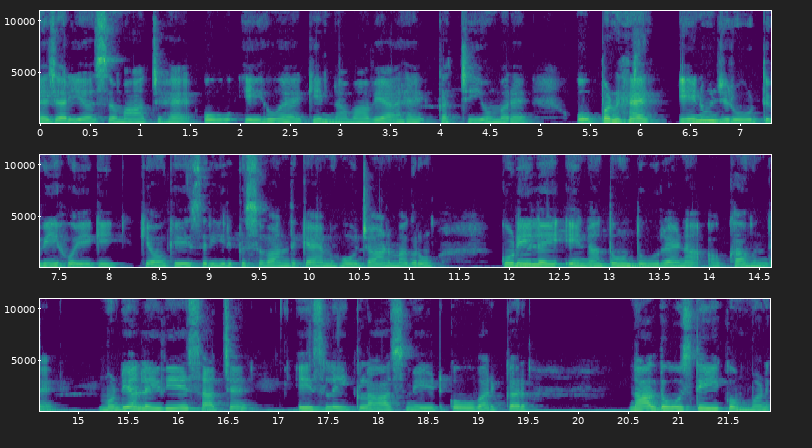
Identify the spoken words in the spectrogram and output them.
ਨਜ਼ਰੀਆ ਸਮਾਜ 'ਚ ਹੈ, ਉਹ ਇਹੋ ਹੈ ਕਿ ਨਵਾਂ ਵਿਆਹ ਹੈ, ਕੱਚੀ ਉਮਰ ਹੈ, ਓਪਨ ਹੈ, ਇਹਨੂੰ ਜ਼ਰੂਰਤ ਵੀ ਹੋਏਗੀ, ਕਿਉਂਕਿ ਸਰੀਰਕ ਸੰਬੰਧ ਕਾਇਮ ਹੋ ਜਾਣ ਮਗਰੋਂ ਕੁੜੀ ਲਈ ਇਹਨਾਂ ਤੋਂ ਦੂਰ ਰਹਿਣਾ ਔਖਾ ਹੁੰਦਾ ਹੈ। ਮੁੰਡਿਆਂ ਲਈ ਵੀ ਇਹ ਸੱਚ ਹੈ, ਇਸ ਲਈ ਕਲਾਸਮੇਟ ਕੋਵਰਕਰ ਨਾਲ ਦੋਸਤੀ, ਘੁੰਮਣ,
